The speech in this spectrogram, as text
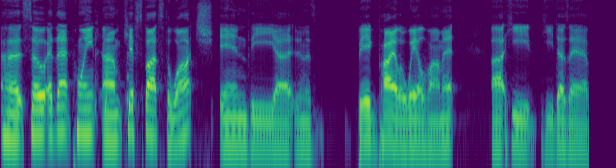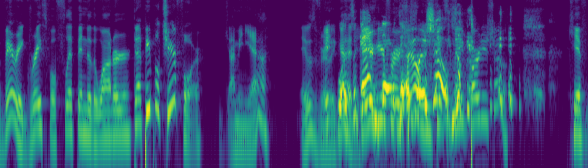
Uh, so at that point, um, Kif spots the watch in the uh, in this big pile of whale vomit. Uh, he he does a very graceful flip into the water. That people cheer for. I mean, yeah, it was really It- good. Once again, They're here for a they're show, there for a and show. Kif's made party show. Kif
